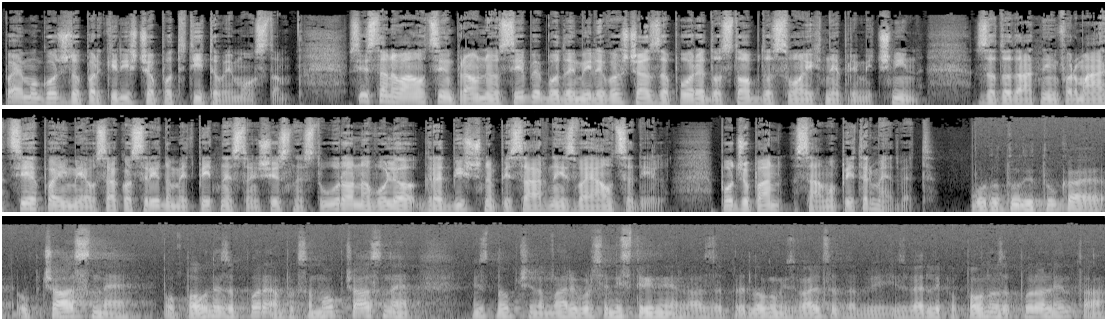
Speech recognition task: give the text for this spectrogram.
pa je mogoč do parkirišča pod Titovim mostom. Vsi stanovalci in pravne osebe bodo imeli vse čas zapore dostop do svojih nepremičnin. Za dodatne informacije pa jim je vsako sredo med 15 in 16 uro na voljo gradbiščna pisarna izvajalca del. Podžupan samo Peter Medved. Bodo tudi tukaj občasne, popolne zapore, ampak samo občasne. Mestna občina Maribor se ni strinjala z predlogom izvajalca, da bi izvedli popolno zaporo lenta.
